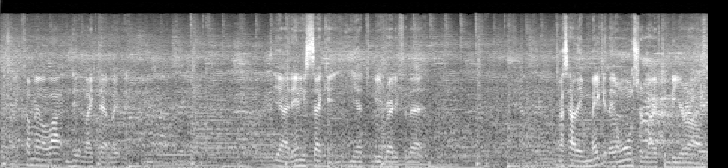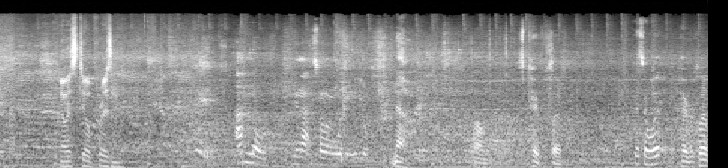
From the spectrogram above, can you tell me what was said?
They come in a lot and hit like that lately. Yeah, at any second, you have to be ready for that. That's how they make it. They don't want your life to be your own. You know, it's still prison. Hey, I know you're not sewing with a needle. No. Um, it's a paper clip. It's a what? Paper clip?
